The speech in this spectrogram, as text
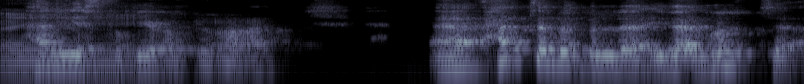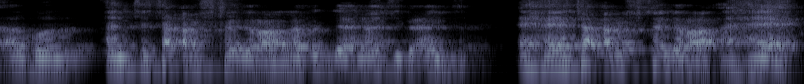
إيه. هل يستطيع القراءة؟ آه، حتى بال... إذا قلت أقول أنت تعرف تقرأ لابد أن اتي بانت أها تعرف تقرأ أها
